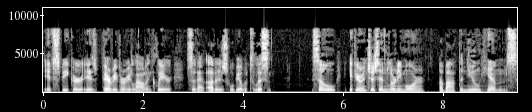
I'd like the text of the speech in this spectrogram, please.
its speaker is very, very loud and clear so that others will be able to listen. So, if you're interested in learning more about the new HIMS,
